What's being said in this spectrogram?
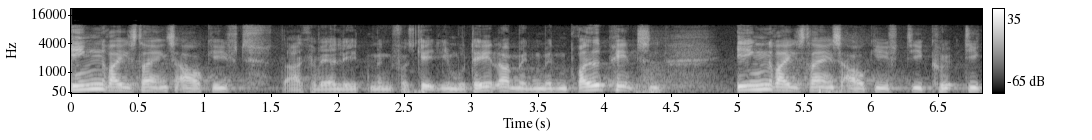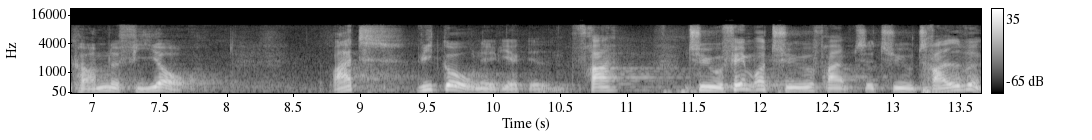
Ingen registreringsafgift, der kan være lidt med forskellige modeller, men med den brede pensel, ingen registreringsafgift de, de kommende fire år. Ret vidtgående i virkeligheden. Fra 2025 frem til 2030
